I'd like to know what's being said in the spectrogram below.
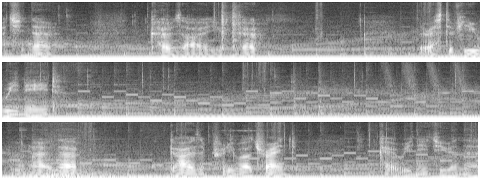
Actually no. Kozai, you can go. The rest of you we need. No, their guys are pretty well trained. Okay, we need you in there.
